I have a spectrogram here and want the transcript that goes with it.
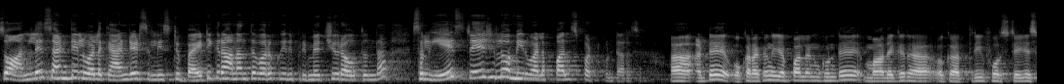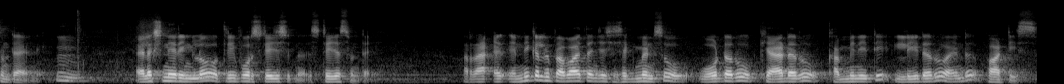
సో అన్లెస్ అంటిల్ వాళ్ళ క్యాండిడేట్స్ లిస్ట్ బయటికి రానంత వరకు ఇది ప్రిమెచ్యూర్ అవుతుందా? అసలు ఏ స్టేజ్లో మీరు వాళ్ళ పల్స్ పట్టుకుంటారు అసలు? అంటే ఒక రకంగా చెప్పాలనుకుంటే మా దగ్గర ఒక త్రీ ఫోర్ స్టేజెస్ ఉంటాయండి. ఎలక్షనీరింగ్లో త్రీ ఫోర్ స్టేజెస్ స్టేజెస్ ఉంటాయి. రా- ఎన్నికలను ప్రభావితం చేసే segments voter cadre community leader and parties.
